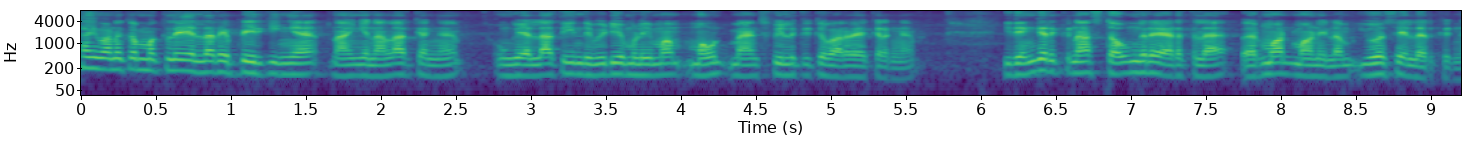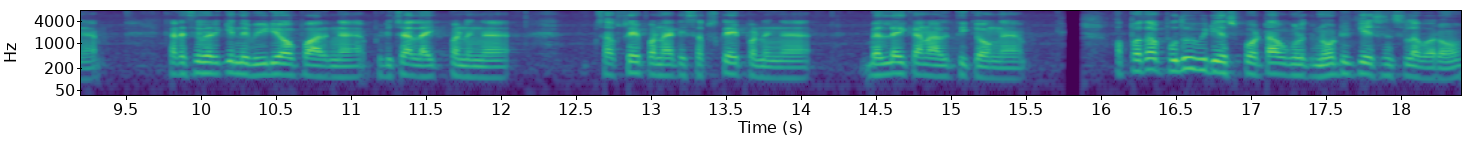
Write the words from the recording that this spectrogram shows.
ஹாய் வணக்கம் மக்களே. எல்லோரும் எப்படி இருக்கீங்க? நான் இங்கே நல்லா இருக்கேங்க. உங்கள் எல்லாத்தையும் இந்த வீடியோ மூலிமா மவுண்ட் மேன்ஸ்ஃபீல்டுக்கு வரவேற்கிறேங்க. இது எங்கே இருக்குன்னா ஸ்டவ்ங்கிற இடத்துல வெர்மாண்ட் மாநிலம் யூஎஸ்ஏல இருக்குங்க. கடைசி வரைக்கும் இந்த வீடியோவை பாருங்கள் பிடிச்சா லைக் பண்ணுங்கள் சப்ஸ்கிரைப் பண்ணாட்டி சப்ஸ்கிரைப் பண்ணுங்கள் பெல் ஐக்கான் அழுத்திக்கோங்க. அப்போ தான் புது வீடியோஸ் போட்டால் உங்களுக்கு நோட்டிஃபிகேஷன்ஸில் வரும்.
